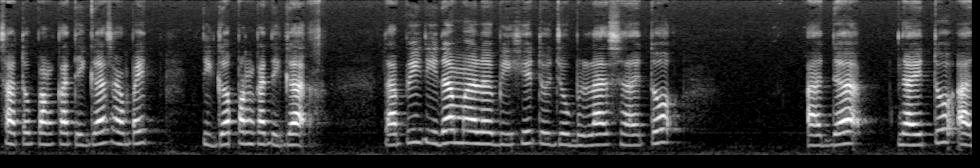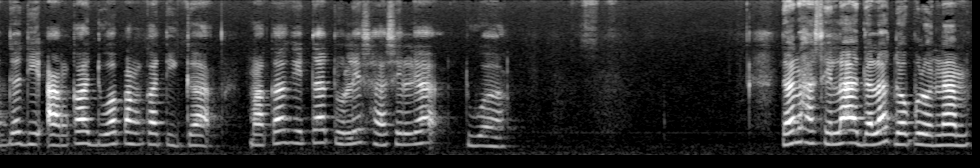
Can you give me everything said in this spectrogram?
1 pangkat 3 sampai 3 pangkat 3. Tapi tidak melebihi 17 yaitu ada yaitu ada di angka 2 pangkat 3. Maka kita tulis hasilnya 2. Dan hasilnya adalah 26.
